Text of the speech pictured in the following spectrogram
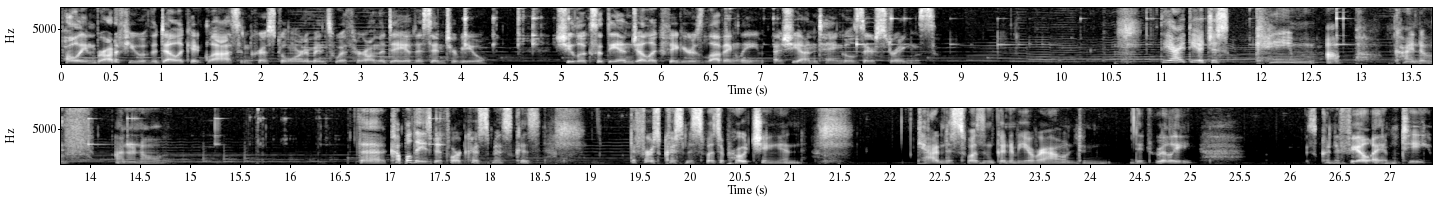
Pauline brought a few of the delicate glass and crystal ornaments with her on the day of this interview. She looks at the angelic figures lovingly as she untangles their strings. the idea just came up kind of i don't know the couple days before christmas because the first christmas was approaching and kandice wasn't going to be around and it really was going to feel empty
